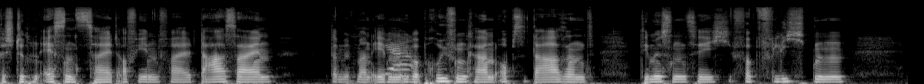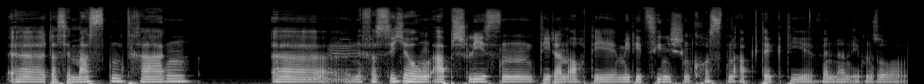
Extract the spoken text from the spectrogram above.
bestimmten Essenszeit auf jeden Fall da sein, damit man eben Ja. überprüfen kann, ob sie da sind. Die müssen sich verpflichten, äh, dass sie Masken tragen, äh, Mhm. eine Versicherung abschließen, die dann auch die medizinischen Kosten abdeckt, die, wenn dann eben so,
